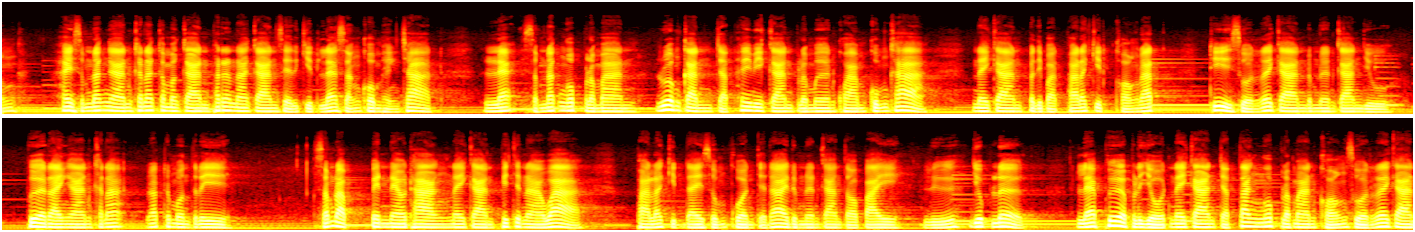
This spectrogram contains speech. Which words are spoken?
22 ให้สำนักงานคณะกรรมการพัฒนาการเศรษฐกิจและสังคมแห่งชาติ และสำนักงบประมาณ ร่วมกันจัดให้มีการประเมินความคุ้มค่า ในการปฏิบัติภารกิจของรัฐ ที่ส่วนราชการดำเนินการอยู่ เพื่อรายงานคณะรัฐมนตรี สำหรับเป็นแนวทางในการพิจารณาว่า ภารกิจใดสมควรจะได้ดำเนินการต่อไป หรือยุบเลิก และเพื่อประโยชน์ในการจัดตั้งงบประมาณของส่วนราชการ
